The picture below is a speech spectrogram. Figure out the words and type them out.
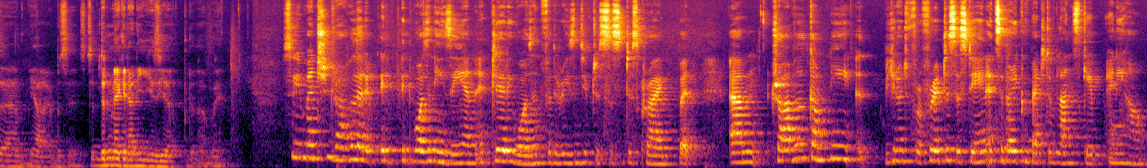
um, yeah, it was it didn't make it any easier. Put it that way. So you mentioned Rahul that it, it, it wasn't easy, and it clearly wasn't for the reasons you've just described. But um, travel company, you know, for, for it to sustain, it's a very competitive landscape anyhow.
